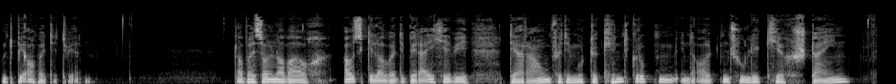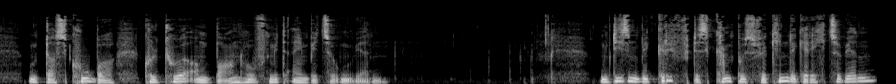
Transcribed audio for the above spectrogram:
und bearbeitet werden. Dabei sollen aber auch ausgelagerte Bereiche wie der Raum für die Mutter-Kind-Gruppen in der alten Schule Kirchstein und das Kuba Kultur am Bahnhof mit einbezogen werden. Um diesem Begriff des Campus für Kinder gerecht zu werden,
